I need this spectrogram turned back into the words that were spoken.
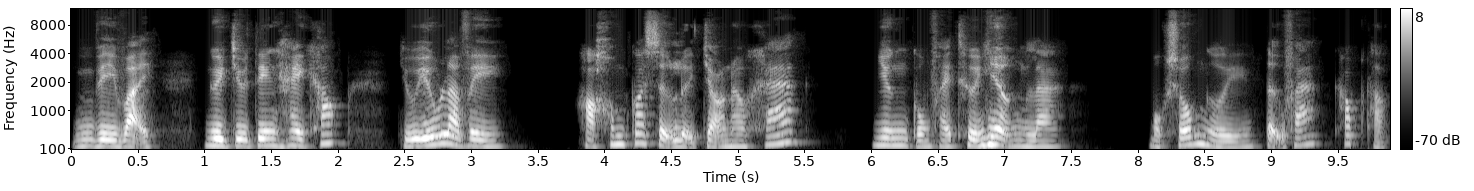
Vì vậy, người Triều Tiên hay khóc, chủ yếu là vì họ không có sự lựa chọn nào khác, nhưng cũng phải thừa nhận là một số người tự phát khóc thật.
